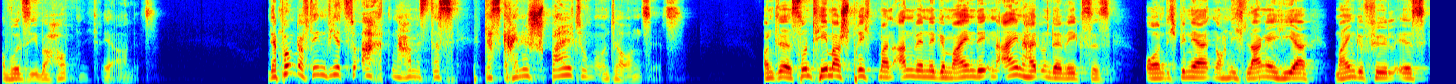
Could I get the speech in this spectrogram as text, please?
obwohl sie überhaupt nicht ist. Der Punkt, auf den wir zu achten haben, ist, dass, dass keine Spaltung unter uns ist. Und äh, so ein Thema spricht man an, wenn eine Gemeinde in Einheit unterwegs ist. Und ich bin ja noch nicht lange hier. Mein Gefühl ist,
